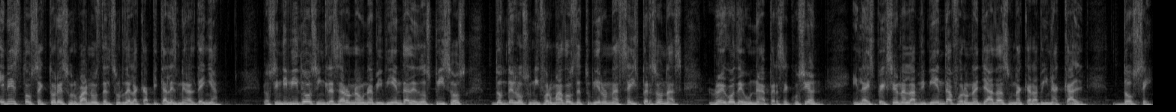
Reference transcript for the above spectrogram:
en estos sectores urbanos del sur de la capital esmeraldeña. Los individuos ingresaron a una vivienda de dos pisos donde los uniformados detuvieron a seis personas luego de una persecución. En la inspección a la vivienda fueron halladas una carabina Cal 12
